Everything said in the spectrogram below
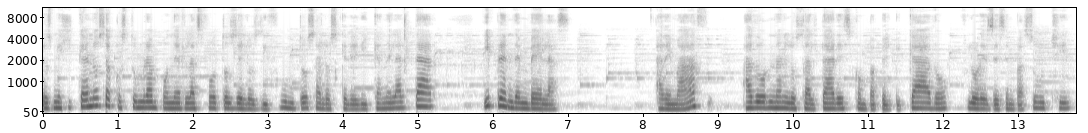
los mexicanos acostumbran poner las fotos de los difuntos a los que dedican el altar y prenden velas. Además, adornan los altares con papel picado, flores de cempasúchil,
